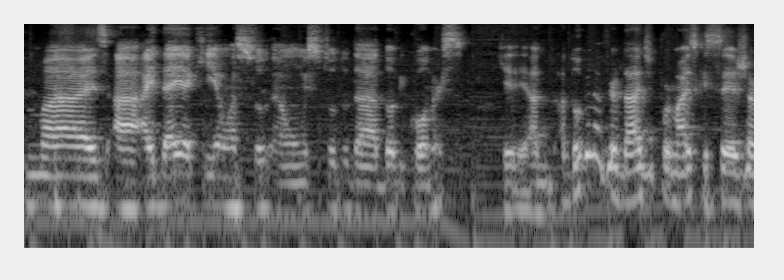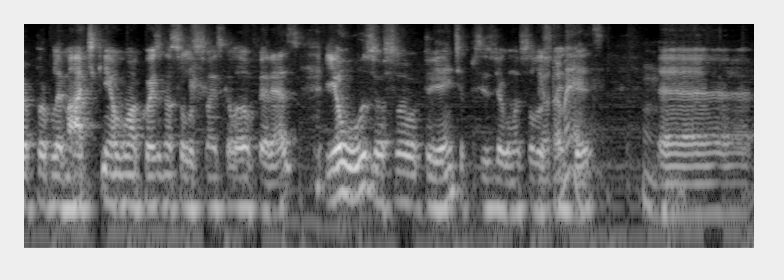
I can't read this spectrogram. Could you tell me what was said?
Mas a, a ideia aqui é um, é um estudo da Adobe Commerce, que a Adobe, na verdade, por mais que seja problemática em alguma coisa nas soluções que ela oferece, e eu uso, eu sou cliente, eu preciso de algumas soluções deles. Hum. É,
